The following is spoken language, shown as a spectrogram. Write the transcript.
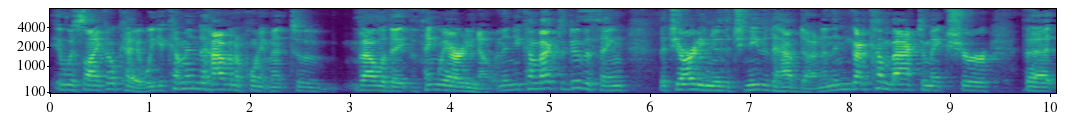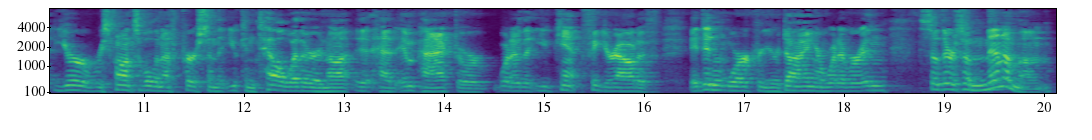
it was like, okay, well, you come in to have an appointment to validate the thing we already know, and then you come back to do the thing that you already knew that you needed to have done, and then you got to come back to make sure that you're a responsible enough person that you can tell whether or not it had impact or whatever that you can't figure out if it didn't work or you're dying or whatever. And so there's a minimum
